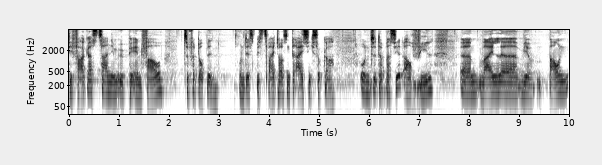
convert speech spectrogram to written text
die Fahrgastzahlen im ÖPNV zu verdoppeln. Und das bis 2030 sogar. Und da passiert auch viel weil äh, wir bauen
